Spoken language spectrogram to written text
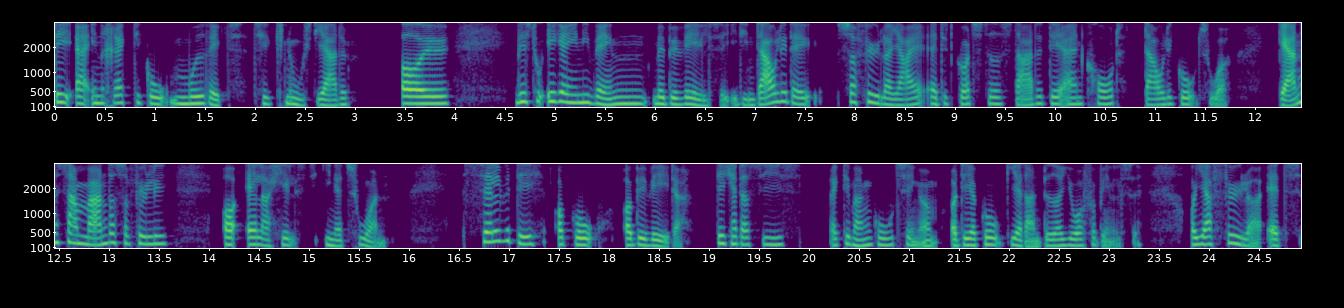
Det er en rigtig god modvægt til et knust hjerte. Og øh, hvis du ikke er inde i vanen med bevægelse i din dagligdag, så føler jeg, at et godt sted at starte, det er en kort daglig gåtur. Gerne sammen med andre selvfølgelig, og allerhelst i naturen. Selve det at gå og bevæge dig, det kan der siges rigtig mange gode ting om, og det at gå giver dig en bedre jordforbindelse. Og jeg føler, at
